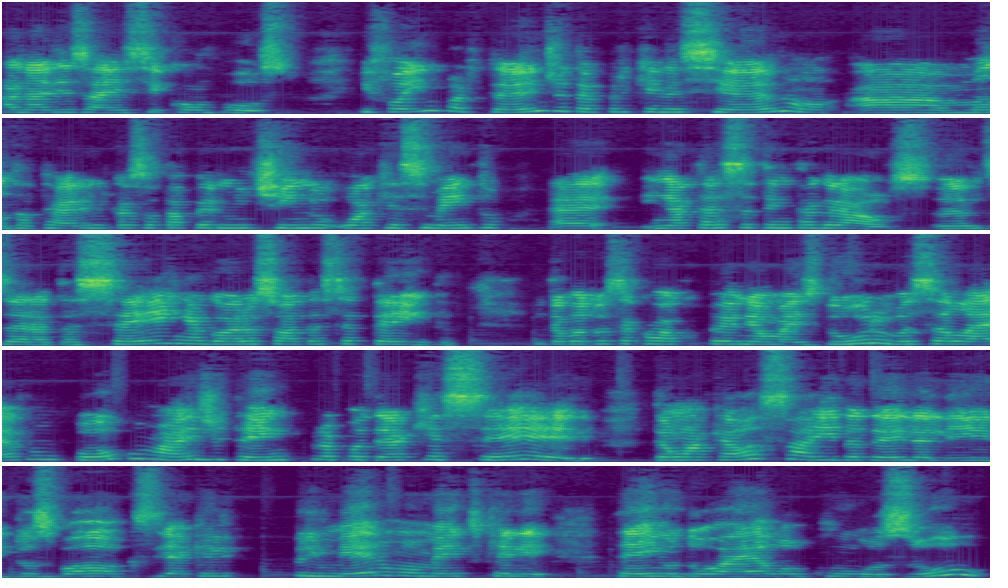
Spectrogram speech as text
analisar esse composto. E foi importante, até porque nesse ano a manta térmica só está permitindo o aquecimento é, em até 70 graus. Antes era até 100, agora só até 70. Então, quando você coloca o pneu mais duro, você leva um pouco mais de tempo para poder aquecer ele. Então, aquela saída dele ali dos boxes e aquele primeiro momento que ele tem o duelo com o Zul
